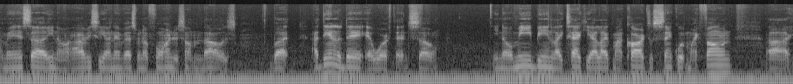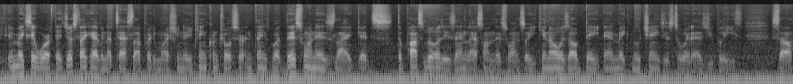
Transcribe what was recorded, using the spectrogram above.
I mean it's you know obviously an investment of 400 something dollars but at the end of the day it's worth it. So you know me being like tacky I like my car to sync with my phone. Uh, it makes it worth it just like having a tesla pretty much. You know you can control certain things but this one is like it's the possibility is endless on this one. So you can always update and make new changes to it as you please. So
